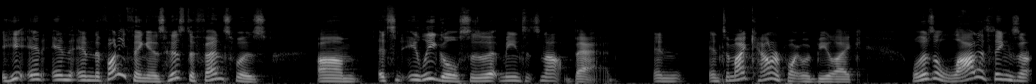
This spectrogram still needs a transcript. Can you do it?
he and, and and the funny thing is, his defense was, um, it's illegal, so that means it's not bad. And and to my counterpoint would be like, well, there's a lot of things that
